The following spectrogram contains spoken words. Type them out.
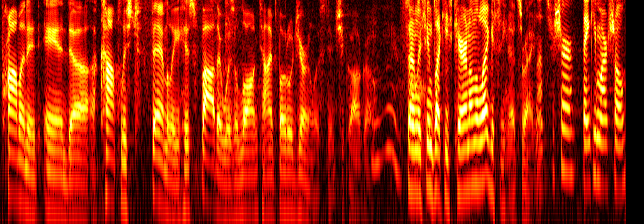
prominent and uh, accomplished family. His father was a longtime photojournalist in Chicago. Mm -hmm. Certainly seems like he's carrying on the legacy. That's right. That's for sure. Thank you, Marshall.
